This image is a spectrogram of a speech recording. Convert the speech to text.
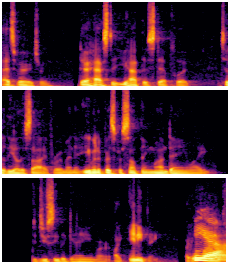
That's very true. There has to you have to step foot to the other side for a minute, even if it's for something mundane like did you see the game or like anything. Like part of the Yeah.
